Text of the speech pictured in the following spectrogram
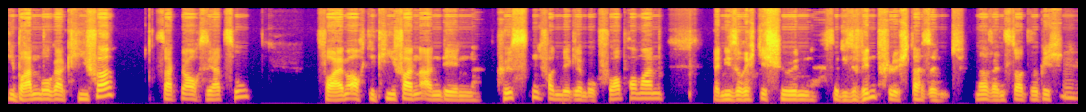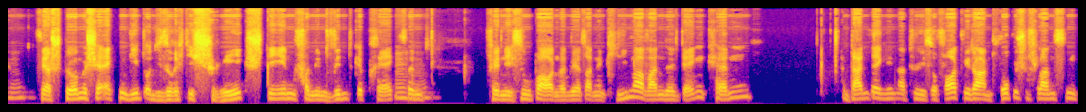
die Brandenburger Kiefer sagt mir auch sehr zu. Vor allem auch die Kiefern an den Küsten von Mecklenburg-Vorpommern, wenn die so richtig schön, so diese Windflüchter sind, ne, wenn es dort wirklich mhm. sehr stürmische Ecken gibt und die so richtig schräg stehen, von dem Wind geprägt mhm. sind, finde ich super. Und wenn wir jetzt an den Klimawandel denken, dann denke ich natürlich sofort wieder an tropische Pflanzen,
